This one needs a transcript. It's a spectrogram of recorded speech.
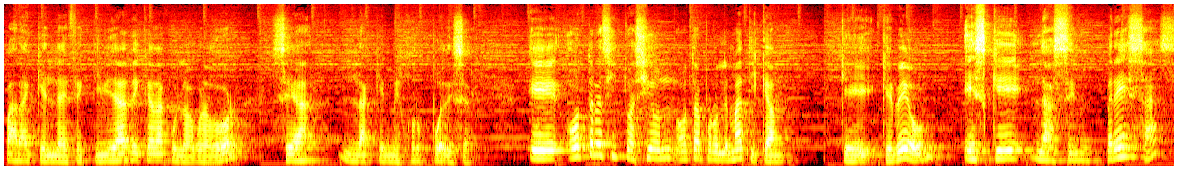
para que la efectividad de cada colaborador sea la que mejor puede ser. Eh, otra situación, otra problemática que, veo es que las empresas,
